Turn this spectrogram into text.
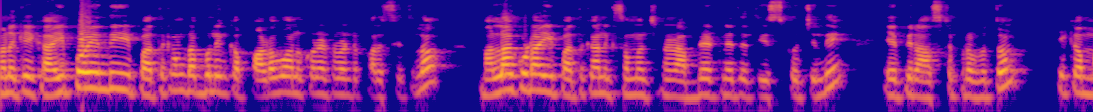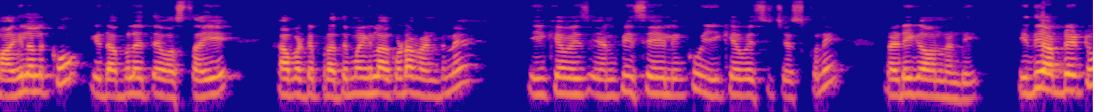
మనకి ఇక అయిపోయింది ఈ పథకం డబ్బులు ఇంకా పడవు అనుకునేటువంటి పరిస్థితిలో మళ్ళా కూడా ఈ పథకానికి సంబంధించిన అప్డేట్ని అయితే తీసుకొచ్చింది ఏపీ రాష్ట్ర ప్రభుత్వం. ఇక మహిళలకు ఈ డబ్బులు అయితే వస్తాయి కాబట్టి ప్రతి మహిళ కూడా వెంటనే ఈకేవైసీ ఎన్పిసిఐ లింకు ఈకేవైసీ చేసుకుని రెడీగా ఉండండి. ఇది అప్డేటు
